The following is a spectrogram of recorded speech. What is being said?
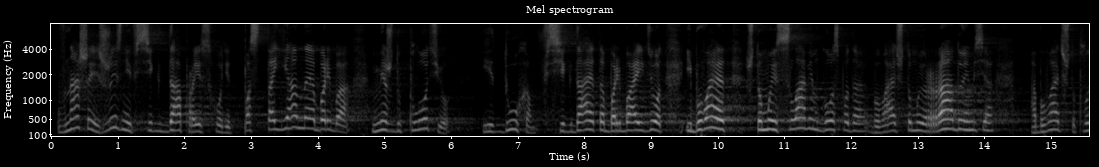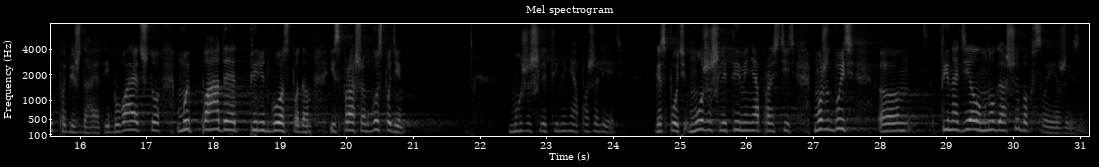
В нашей жизни всегда происходит постоянная борьба между плотью и духом. Всегда эта борьба идет. И бывает, что мы славим Господа, бывает, что мы радуемся, а бывает, что плоть побеждает. И бывает, что мы падаем перед Господом и спрашиваем, Господи, можешь ли ты меня пожалеть? Господь, можешь ли ты меня простить? Может быть, э, ты наделал много ошибок в своей жизни.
